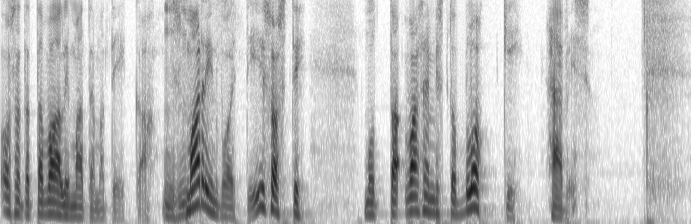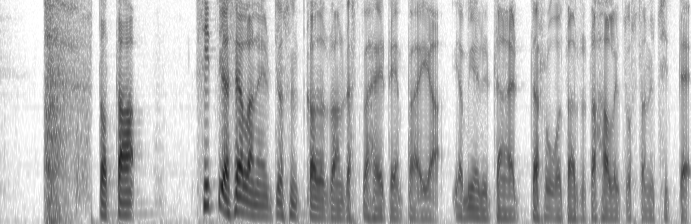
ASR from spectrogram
osa tätä vaalimatematiikkaa. Mm-hmm. Siis Marin voitti isosti, mutta vasemmistoblokki hävisi. Tota, sitten vielä sellainen, että jos nyt katsotaan tästä vähän eteenpäin ja, ja mietitään, että ruotaan tätä hallitusta nyt sitten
